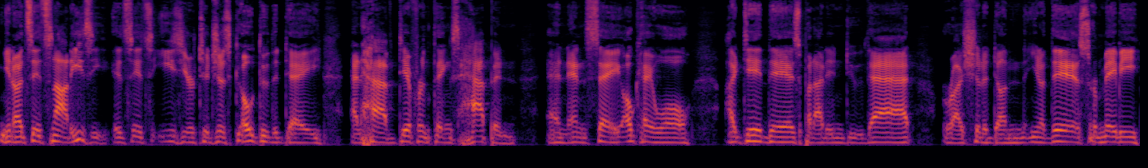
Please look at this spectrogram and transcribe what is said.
you know it's it's not easy it's it's easier to just go through the day and have different things happen and then say okay well I did this but I didn't do that or I should have done, you know, this, or maybe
